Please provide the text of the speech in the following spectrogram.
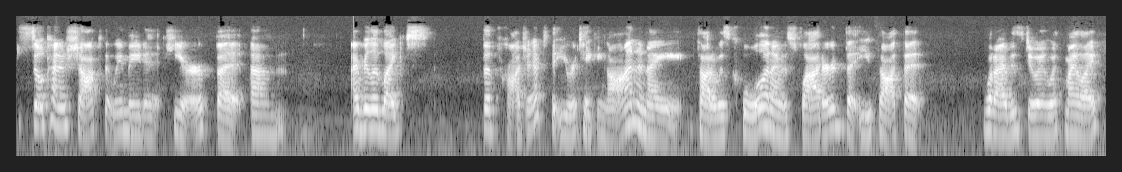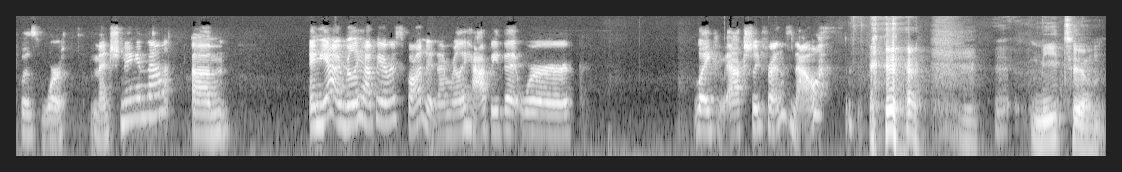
still kind of shocked that we made it here, but um, I really liked the project that you were taking on, and I thought it was cool, and I was flattered that you thought that what I was doing with my life was worth mentioning in that. Um, and yeah, I'm really happy I responded. I'm really happy that we're like actually friends now. Me too.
